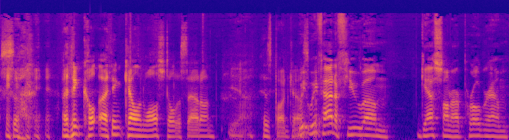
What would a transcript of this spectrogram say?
So I think Col- I think Kellon Walch told us that on yeah his podcast. we, we've had a few um, guests on our program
